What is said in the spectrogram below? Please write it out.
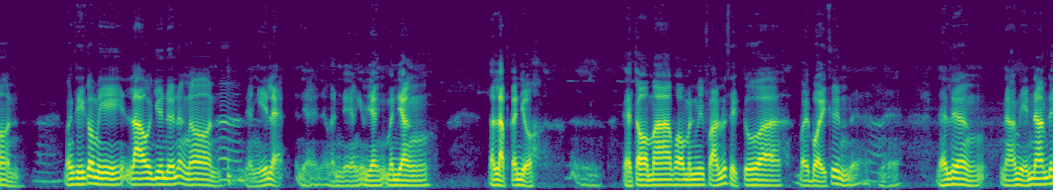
อนค่ะบางทีก็มีเรายืนเดินนั่งนอนอ่าอย่างนี้แหละเนี่ยมันยังยังมันยังสลับกันอยู่เออแต่ต่อมาพอมันมีความรู้สึกตัวบ่อยๆขึ้นนะนะและเรื่องน้ำเห็นน้ำได้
